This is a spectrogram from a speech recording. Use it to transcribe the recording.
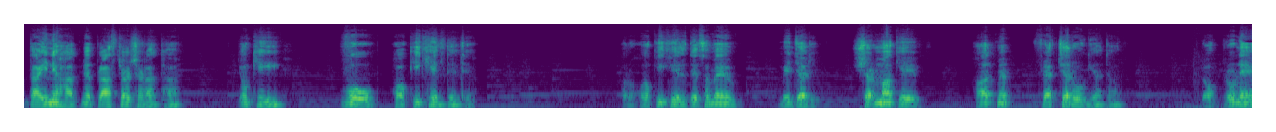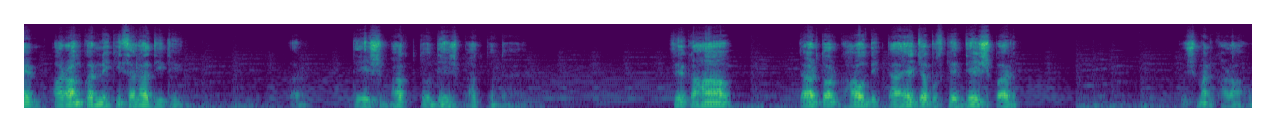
दाहिने हाथ में प्लास्टर चढ़ा था, क्योंकि वो हॉकी खेलते थे। और हॉकी खेलते समय मेजर शर्मा के हाथ में फ्रैक्चर हो गया था। डॉक्टरों ने आराम करने की सलाह दी थी, पर देशभक्त तो देशभक्त होता है। से कहा दर्द और घाव दिखता है जब उसके देश पर दुश्मन खड़ा हो?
